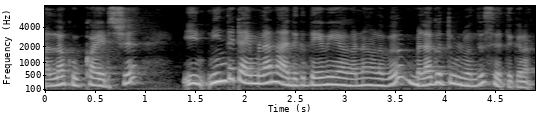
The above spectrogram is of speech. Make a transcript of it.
நல்லா குக் ஆயிடுச்சு இந்த டைமில் நான் இதுக்கு தேவையான அளவு மிளகுத்தூள் வந்து சேர்த்துக்கிறேன்.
